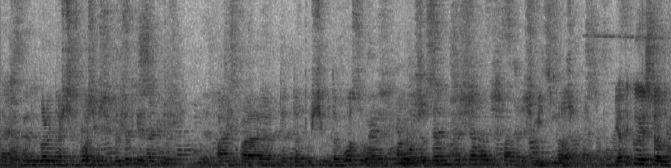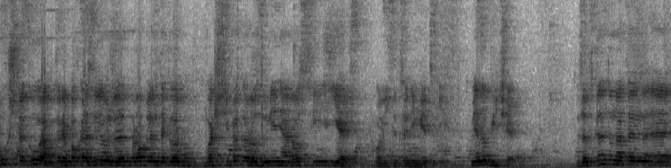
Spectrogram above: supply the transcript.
tak w kolejności zgłoszeń, jeszcze króciutkie, tak Państwa do, dopuścimy do głosu, ale Pan coś chciał powiedzieć Pan Schmitz, proszę bardzo. Ja tylko jeszcze o dwóch szczegółach, które pokazują, że problem tego właściwego rozumienia Rosji jest w polityce niemieckiej. Mianowicie, ze względu na ten e,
